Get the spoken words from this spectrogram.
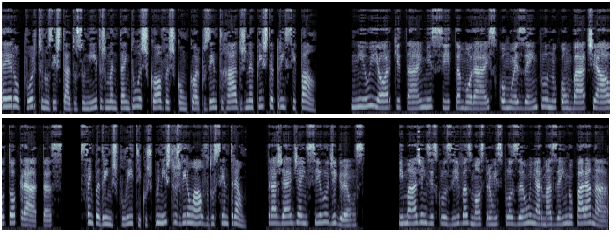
Aeroporto nos Estados Unidos mantém duas covas com corpos enterrados na pista principal. New York Times cita Moraes como exemplo no combate a autocratas. Sem padrinhos políticos, ministros viram alvo do Centrão. Tragédia em silo de grãos. Imagens exclusivas mostram explosão em armazém no Paraná.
